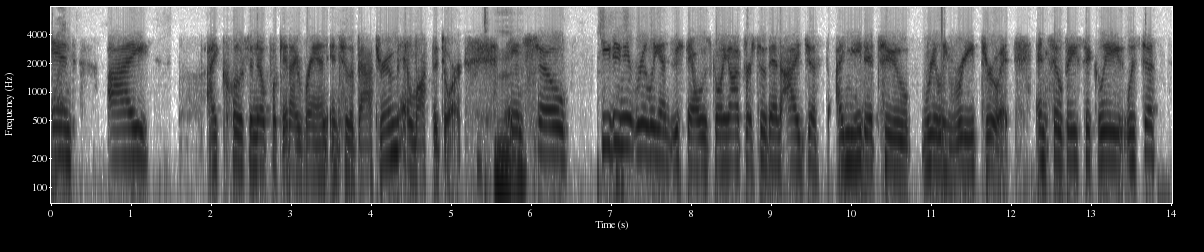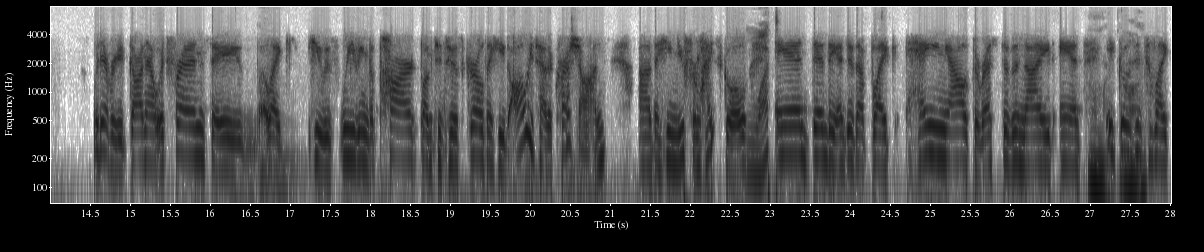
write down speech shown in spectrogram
and I. I closed the notebook and I ran into the bathroom and locked the door. Hmm. And so he didn't really understand what was going on first. So then I just, I needed to really read through it. And so basically it was just whatever. He'd gone out with friends. They, like, he was leaving the park, bumped into this girl that he'd always had a crush on, uh, that he knew from high school. What? And then they ended up like hanging out the rest of the night. And it goes into like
